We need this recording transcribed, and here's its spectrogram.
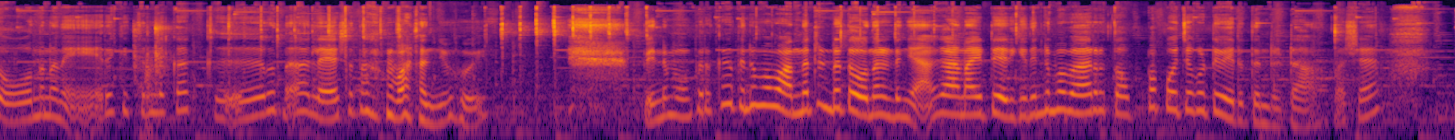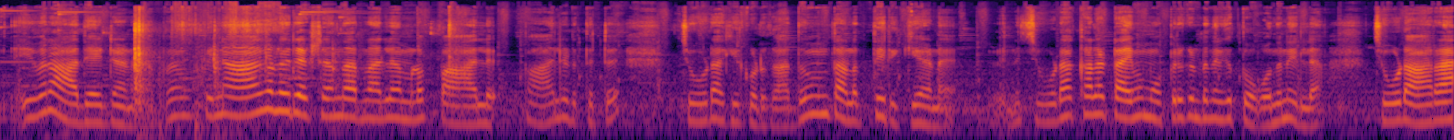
തോന്നണം. നേരെ കിച്ചണിലൊക്കെ കയറുന്ന ലേശം വളഞ്ഞു പോയി. പിന്നെ മൂപ്പർക്ക് ഇതിന് മുമ്പ് വന്നിട്ടുണ്ട് തോന്നുന്നുണ്ട്. ഞാൻ കാണായിട്ടായിരിക്കും. ഇതിന്റെ മുമ്പ് വേറൊരു തൊപ്പ പൂച്ചക്കുട്ടി വരുത്തുന്നുണ്ട് കേട്ടോ പക്ഷേ ഇവർ ആദ്യമായിട്ടാണ് അപ്പം പിന്നെ ആകെയുള്ള രക്ഷ എന്ന് പറഞ്ഞാൽ നമ്മൾ പാൽ. പാലെടുത്തിട്ട് ചൂടാക്കി കൊടുക്കുക. അതും തണുത്തിരിക്കുകയാണ് പിന്നെ ചൂടാക്കാനുള്ള ടൈം മൂപ്പർക്ക് ഉണ്ടെന്ന് എനിക്ക് തോന്നണില്ല. ചൂടാറാ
